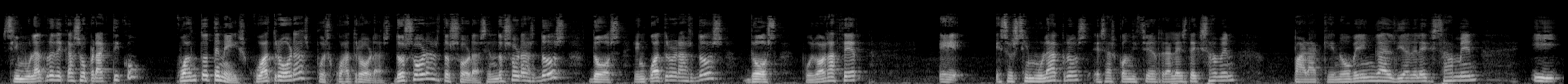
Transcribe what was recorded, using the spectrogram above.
Simulacro de caso práctico. ¿Cuánto tenéis? ¿Cuatro horas? Pues cuatro horas. ¿Dos horas? Dos horas. ¿En dos horas dos? Dos. ¿En cuatro horas dos? Dos. Pues vamos a hacer eh, esos simulacros, esas condiciones reales de examen, para que no venga el día del examen y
